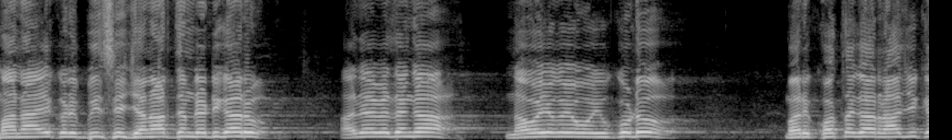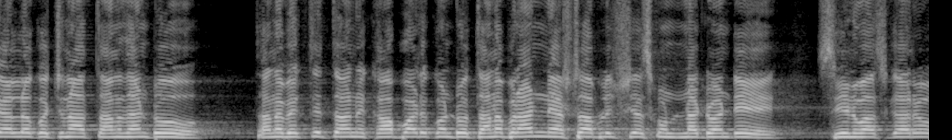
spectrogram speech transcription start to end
మా నాయకుడు బీసీ జనార్దన్ రెడ్డి గారు. అదేవిధంగా నవయుగ యువకుడు మరి కొత్తగా రాజకీయాల్లోకి వచ్చిన తనదంటూ తన వ్యక్తిత్వాన్ని కాపాడుకుంటూ తన బ్రాండ్ని ఎస్టాబ్లిష్ చేసుకుంటున్నటువంటి శ్రీనివాస్ గారు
